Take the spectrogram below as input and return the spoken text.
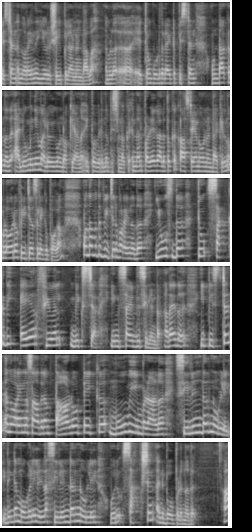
പിസ്റ്റൺ എന്ന് പറയുന്ന ഈ ഒരു ഷേപ്പിലാണ് ഉണ്ടാവുക. നമ്മൾ ഏറ്റവും കൂടുതലായിട്ട് പിസ്റ്റൺ ഉണ്ടാക്കുന്നത് അലൂമിനിയം അലോയ് കൊണ്ടൊക്കെയാണ് ഇപ്പോൾ വരുന്ന പിസ്റ്റണൊക്കെ എന്നാൽ പഴയ കാലത്തൊക്കെ കാസ്റ്റ് അയൺ ഉണ്ടാക്കിയിരുന്നു. നമ്മൾ ഓരോ ഫീച്ചേഴ്സിലേക്ക് പോകാം. ഒന്നാമത്തെ ഫീച്ചർ പറയുന്നത് used to suck the air fuel mixture inside the cylinder അതായത് ഈ പിസ്റ്റൺ എന്ന് പറയുന്ന സാധനം താഴോട്ടേക്ക് മൂവ് ചെയ്യുമ്പോഴാണ് സിലിണ്ടറിനുള്ളിൽ ഇതിന്റെ മുകളിലുള്ള സിലിണ്ടറിനുള്ളിൽ ഒരു സക്ഷൻ അനുഭവപ്പെടുന്നത്. ആ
